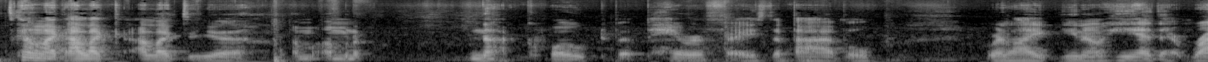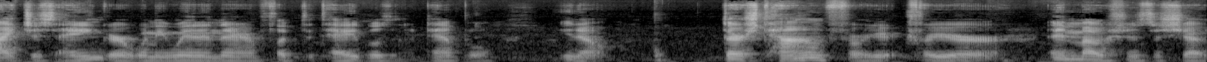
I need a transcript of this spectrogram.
it's kind of like I like, I like to, uh, I'm, I'm to not quote, but paraphrase the Bible where like you know he had that righteous anger when he went in there and flipped the tables in the temple you know there's time for your for your emotions to show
